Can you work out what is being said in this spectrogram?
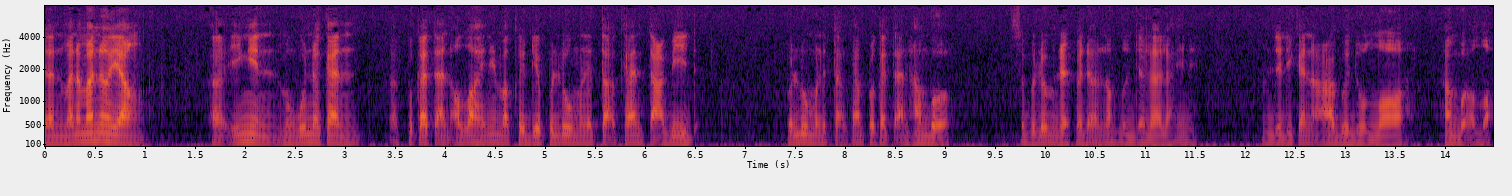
Dan mana-mana yang uh, ingin menggunakan uh, perkataan Allah ini maka dia perlu meletakkan ta'bid perlu meletakkan perkataan hamba sebelum daripada lafzul jalalah ini. Menjadikan abdullah hamba Allah.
